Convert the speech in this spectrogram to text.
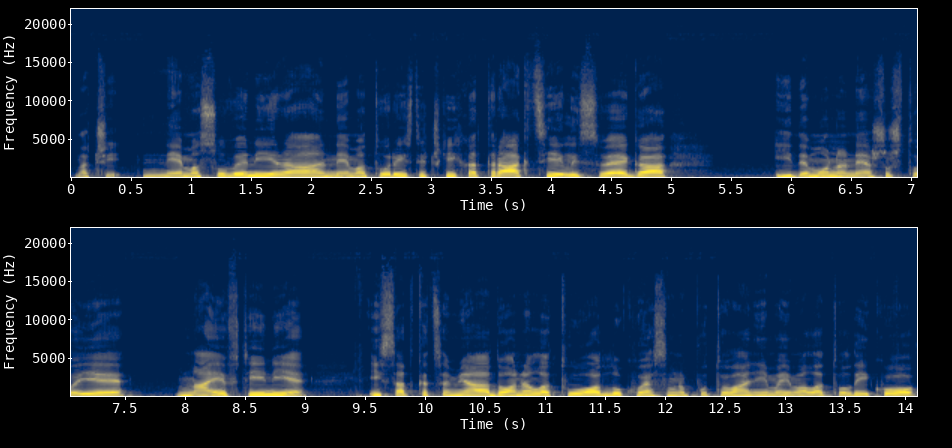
znači nema suvenira, nema turističkih atrakcija ili svega, idemo na nešto što je najjeftinije. I sad kad sam ja donela tu odluku, ja sam na putovanjima imala toliko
